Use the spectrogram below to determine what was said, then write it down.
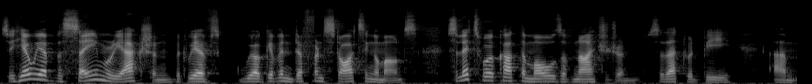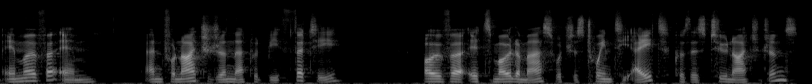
So here we have the same reaction, but we have we are given different starting amounts. So let's work out the moles of nitrogen. So that would be um, m over m, and for nitrogen that would be 30 over its molar mass, which is 28, because there's two nitrogens,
